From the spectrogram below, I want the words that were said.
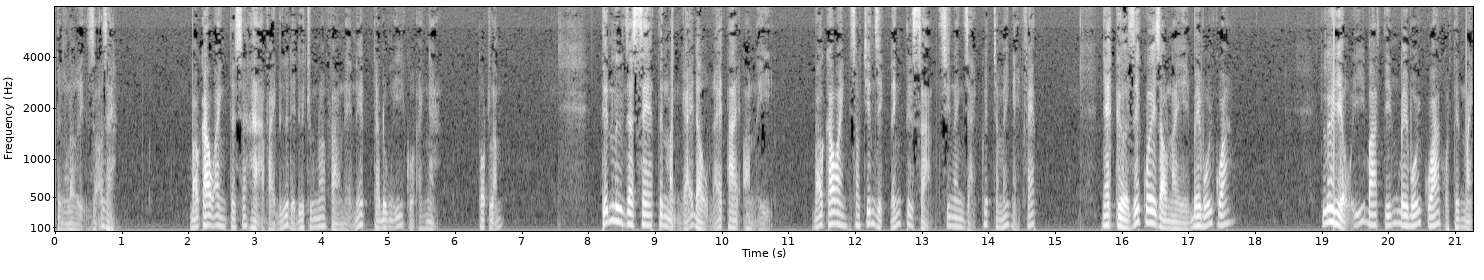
từng lời rõ ràng. Báo cáo anh, tôi sẽ hạ vài đứa để đưa chúng nó vào nề nếp theo đúng ý của anh ạ. Tốt lắm. Tiến Lư ra xe, tên Mạnh gãi đầu, gãi tai on ỉ. Báo cáo anh, sau chiến dịch đánh tư sản, Xin anh giải quyết cho mấy ngày phép. Nhà cửa dưới quê dạo này bê bối quá. Lư hiểu ý ba tiếng bê bối quá của tên Mạnh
